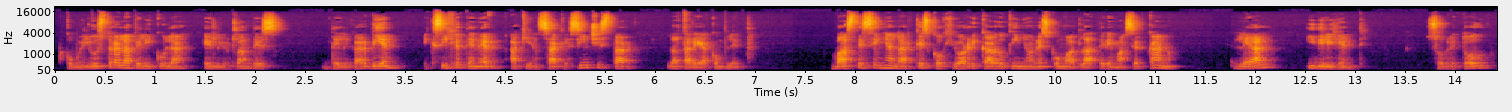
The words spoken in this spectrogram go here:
Como ilustra la película El irlandés, delegar bien exige tener a quien saque sin chistar la tarea completa. Baste señalar que escogió a Ricardo Quiñones como adlátere más cercano, leal y diligente, sobre todo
